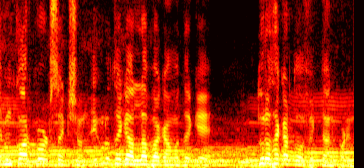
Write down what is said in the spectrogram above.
এবং কর্পোরেট সেকশন এগুলো থেকে আল্লাহ আমাদেরকে দূরে থাকার তৌফিক দান করেন।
